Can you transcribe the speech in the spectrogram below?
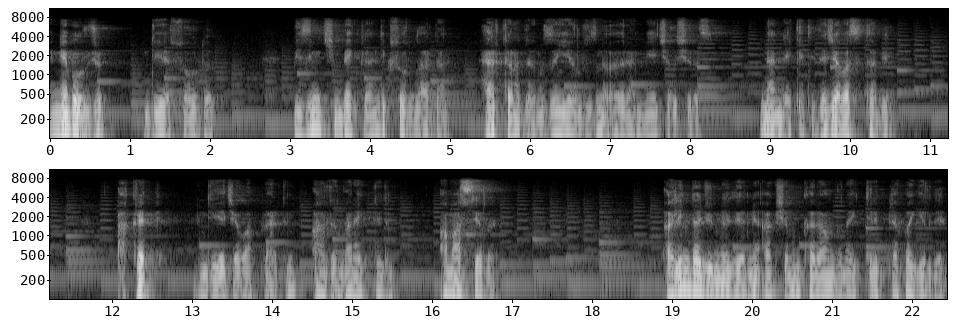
Ne burcu? diye sordu. Bizim için beklendik sorulardan her tanıdığımızın yıldızını öğrenmeye çalışırız. Memleketi de cevası tabii. Akrep diye cevap verdim. Ardından ekledim. Amasyalı. Alinda cümlelerini akşamın karanlığına ittirip lafa girdi.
